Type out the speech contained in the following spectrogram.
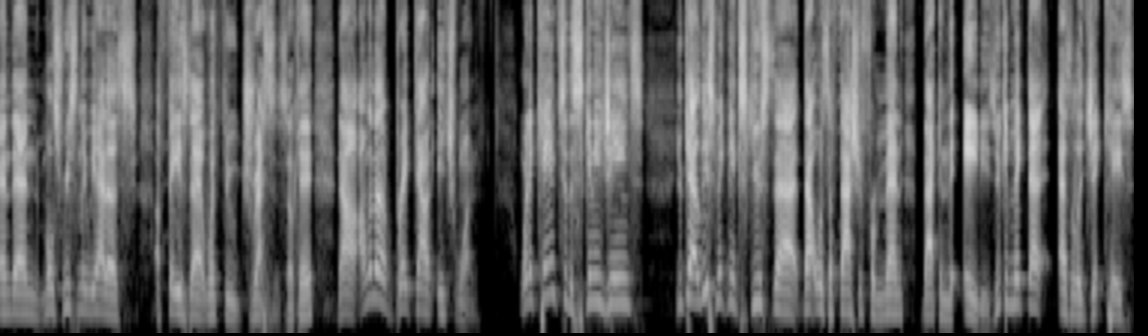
And then most recently, we had a, a phase that went through dresses. Okay. Now, I'm going to break down each one. When it came to the skinny jeans, you can at least make the excuse that that was a fashion for men back in the 80s. You can make that as a legit case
